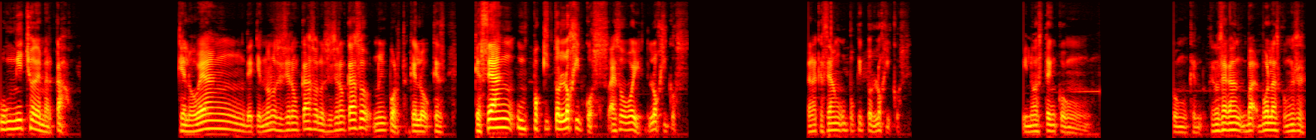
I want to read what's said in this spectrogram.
un nicho de mercado. Que lo vean de que no nos hicieron caso, nos hicieron caso, no importa. Que, lo, que, que sean un poquito lógicos, a eso voy, lógicos. Verá que sean un poquito lógicos. Y no estén con, que, no se hagan bolas con ese.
